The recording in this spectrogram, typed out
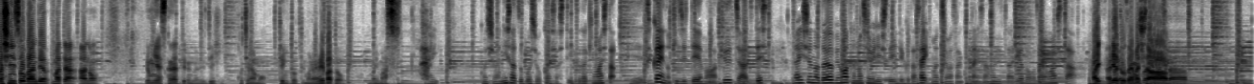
まあ、新装版でまたあの読みやすくなっているのでぜひこちらも手に取ってもらえればと思います。はい今週は2冊ご紹介させていただきました、えー次回の記事テーマはフューチャーズです。来週の土曜日も楽しみにしていてください。松島さん小谷さん本日はありがとうございました。はい、ありがとうございました。ありがとうございました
